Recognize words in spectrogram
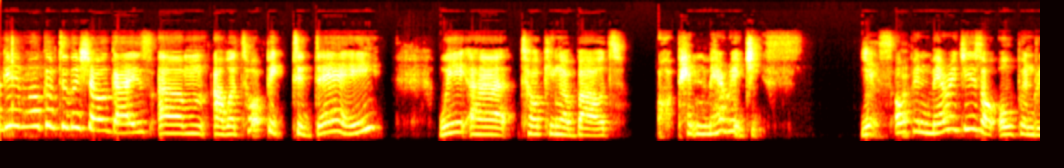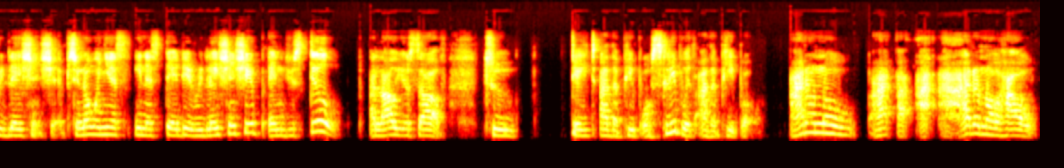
again, welcome to the show, guys. Um, our topic today, we are talking about open marriages. Yes, open marriages or open relationships. You know, when you're in a steady relationship and you still allow yourself to date other people, sleep with other people. I don't know. I I I don't know how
